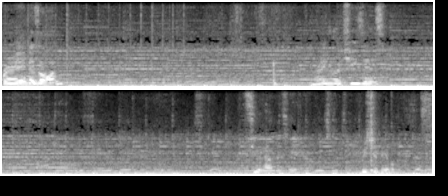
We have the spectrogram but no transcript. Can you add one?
Parmesan. Regular cheeses. Let's see what happens here. We should be able to do this.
